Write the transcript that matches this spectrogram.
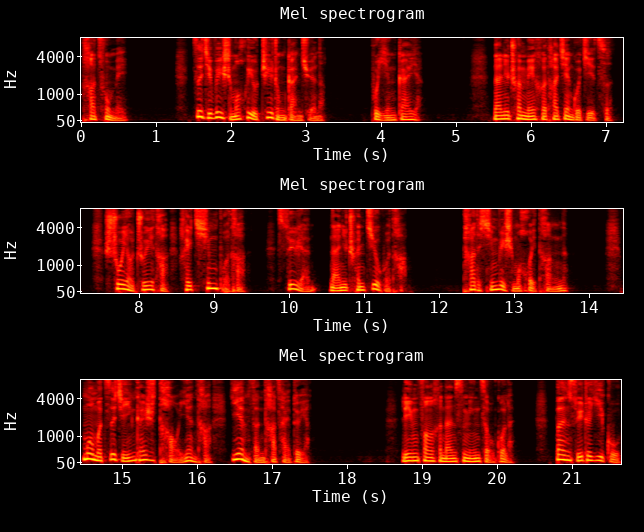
他蹙眉，自己为什么会有这种感觉呢？不应该呀。南离川没和他见过几次，说要追他，还轻薄他。虽然南一川救过他，他的心为什么会疼呢？默默自己应该是讨厌他、厌烦他才对呀。林芳和南思明走过来，伴随着一股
